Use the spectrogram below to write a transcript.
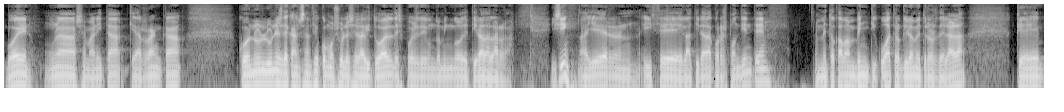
bueno, una semanita que arranca con un lunes de cansancio como suele ser habitual después de un domingo de tirada larga. Y sí, ayer hice la tirada correspondiente, me tocaban 24 kilómetros del ala, que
